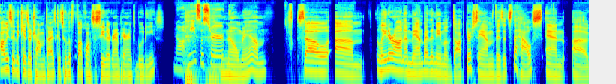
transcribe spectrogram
Obviously, the kids are traumatized because who the fuck wants to see their grandparents' booties? Not me, sister. No, ma'am. So, um, later on, a man by the name of Dr. Sam visits the house, and uh,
